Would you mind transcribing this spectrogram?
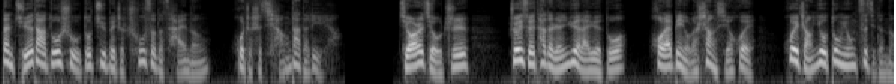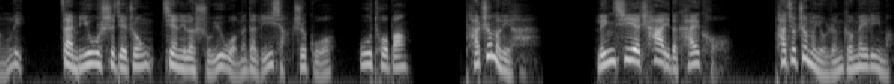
但绝大多数都具备着出色的才能，或者是强大的力量。久而久之，追随他的人越来越多，后来便有了上协会。会长又动用自己的能力。在迷雾世界中建立了属于我们的理想之国乌托邦。他这么厉害？林七夜诧异的开口：“他就这么有人格魅力吗？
